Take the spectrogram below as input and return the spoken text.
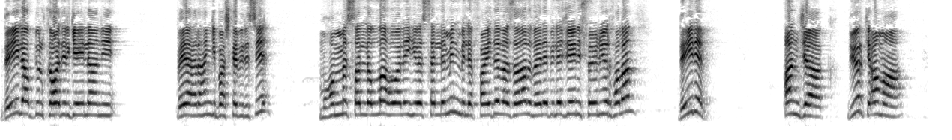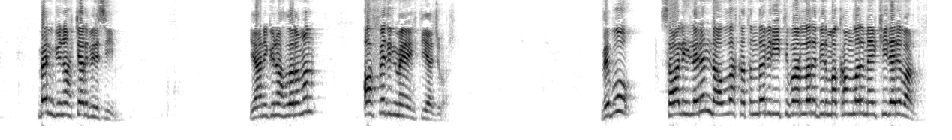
Değil Abdülkadir Geylani veya herhangi başka birisi Muhammed sallallahu aleyhi ve sellemin bile fayda ve zarar verebileceğini söylüyor falan. Değilim. Ancak diyor ki ama ben günahkar birisiyim. Yani günahlarımın affedilmeye ihtiyacı var. Ve bu salihlerin de Allah katında bir itibarları, bir makamları, mevkileri vardır.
